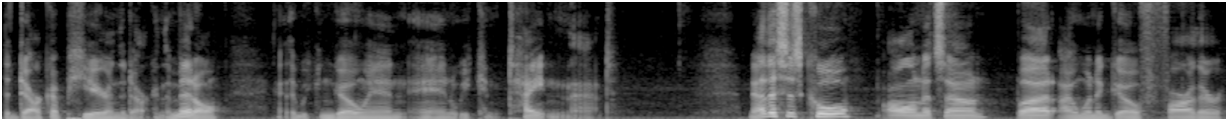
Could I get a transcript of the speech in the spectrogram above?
the dark up here, and the dark in the middle. And then we can go in and we can tighten that. Now this is cool all on its own, but I want to go farther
